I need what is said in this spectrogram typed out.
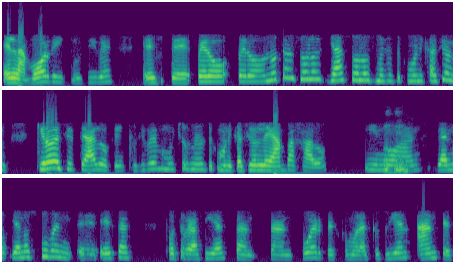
en la morgue inclusive, este, pero, pero no tan solo, ya son los medios de comunicación. Quiero decirte algo, que inclusive muchos medios de comunicación le han bajado y no han ya no ya no suben eh, esas fotografías tan tan fuertes como las que subían antes.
